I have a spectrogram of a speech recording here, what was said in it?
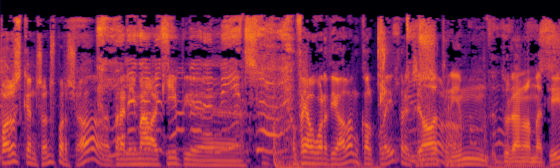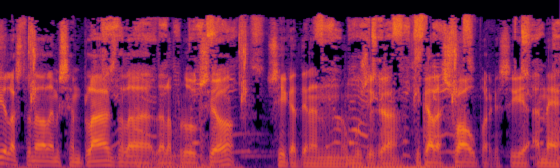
poses cançons per això, per animar l'equip? i, Eh... Com feia el Guardiola amb Coldplay, per No, exemple? o tenim durant el matí l'estona de la mise en place de la, de la producció, sí que tenen una música ficada suau perquè sigui amè.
